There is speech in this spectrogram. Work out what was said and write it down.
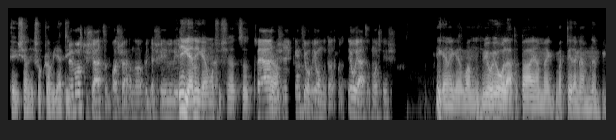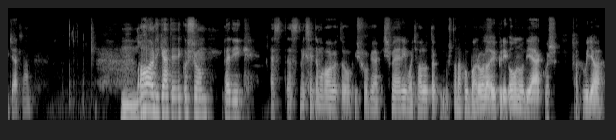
ő is elég sokra viheti. Ő most is játszott vasárnap, ugye sérülés. Igen, igen, most is játszott. Beállt, Ja. és egyébként jó, jó mutatkozott. Jó játszott most is. Igen, igen, van, jó, jól lát a pályán, meg, meg tényleg nem, nem ügyetlen. A harmadik játékosom pedig, ezt, ezt még szerintem a hallgatók is fogják ismerni, vagy hallottak most a napokban róla, ő pedig Ónódi Ákos, aki ugye az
